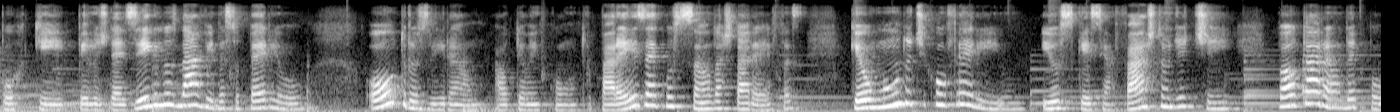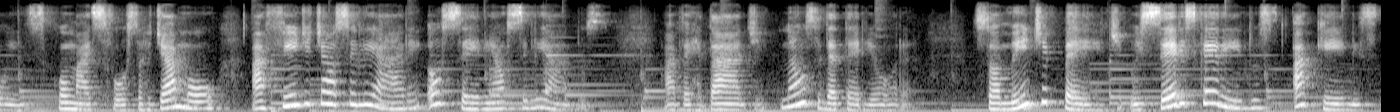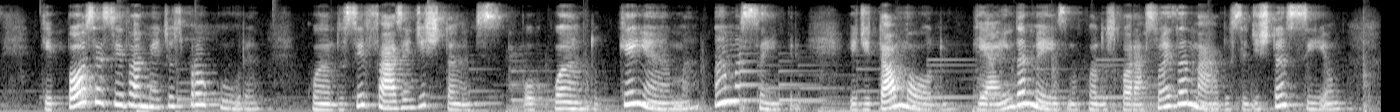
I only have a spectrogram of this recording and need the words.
Porque, pelos desígnios da vida superior, outros virão ao teu encontro para a execução das tarefas que o mundo te conferiu, e os que se afastam de ti voltarão depois com mais forças de amor, a fim de te auxiliarem ou serem auxiliados. A verdade não se deteriora, somente perde os seres queridos aqueles que possessivamente os procura quando se fazem distantes, porquanto quem ama, ama sempre, e de tal modo que, ainda mesmo quando os corações amados se distanciam,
